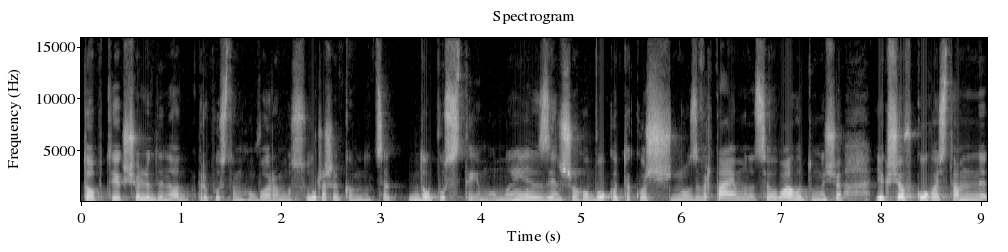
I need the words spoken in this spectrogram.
Тобто, якщо людина, припустимо, говоримо суржиком, ну це допустимо. Ми з іншого боку також ну, звертаємо на це увагу, тому що якщо в когось там не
